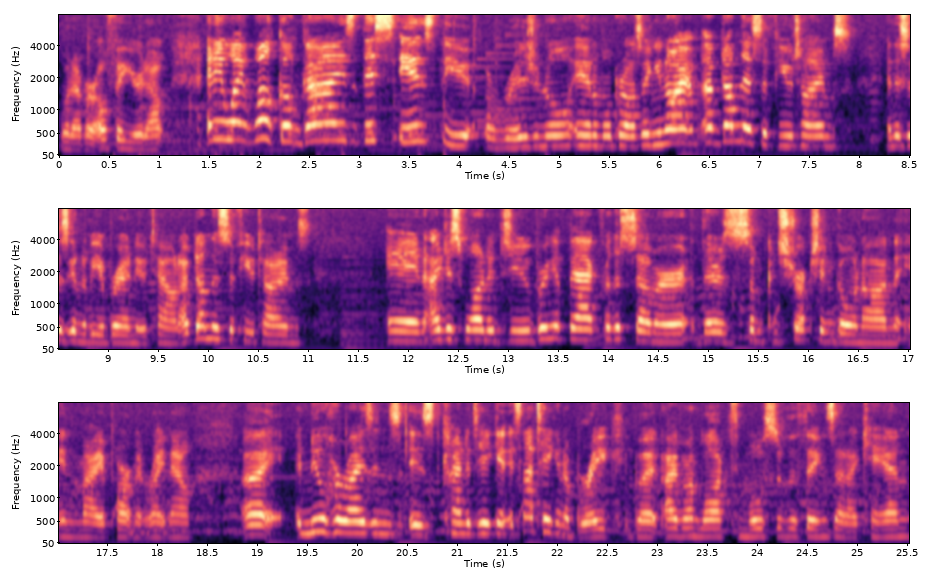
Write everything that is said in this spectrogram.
Whatever, I'll figure it out. Anyway, welcome guys! This is the original Animal Crossing. You know, I've, I've done this a few times, and this is going to be a brand new town. I've done this a few times, and I just wanted to bring it back for the summer. There's some construction going on in my apartment right now. Uh, New Horizons is kind of taking, it's not taking a break, but I've unlocked most of the things that I can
